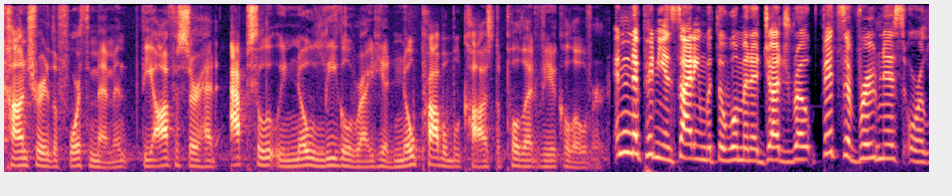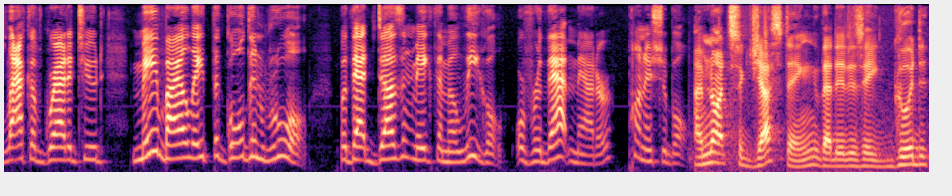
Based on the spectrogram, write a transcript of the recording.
contrary to the Fourth Amendment. The officer had absolutely no legal right. He had no probable cause to pull that vehicle over. In an opinion siding with the woman, a judge wrote fits of rudeness or lack of gratitude may violate the golden rule but that doesn't make them illegal, or for that matter, punishable. I'm not suggesting that it is a good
